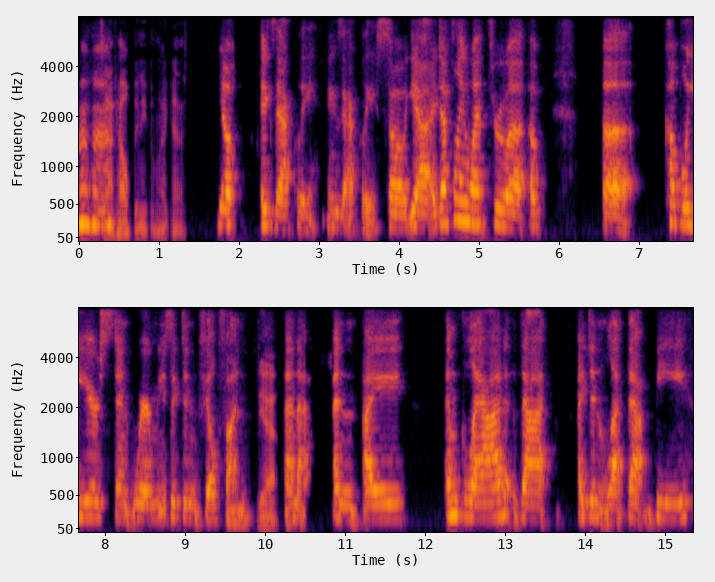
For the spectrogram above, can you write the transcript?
mhm. it's not helping you, I guess. Yep, exactly, exactly. So yeah, I definitely went through a a, a couple years stint where music didn't feel fun, Yeah. and and I am glad that I didn't let that be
